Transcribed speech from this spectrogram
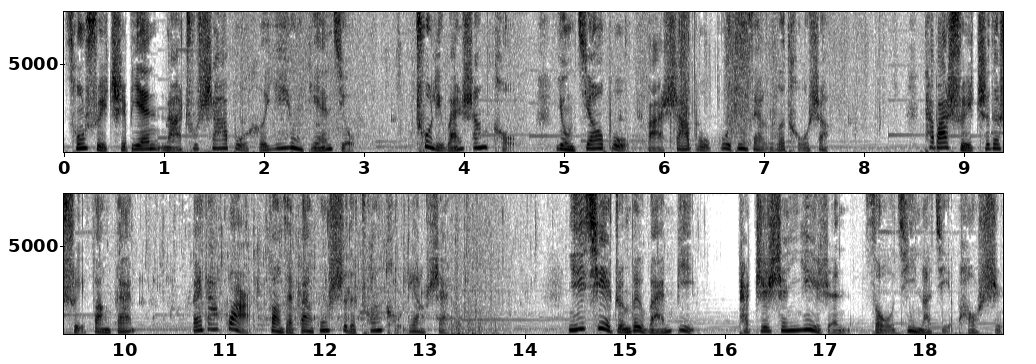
从水池边拿出纱布和医用碘酒，处理完伤口，用胶布把纱布固定在额头上。他把水池的水放干，白大褂放在办公室的窗口晾晒。一切准备完毕，他只身一人走进了解剖室。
